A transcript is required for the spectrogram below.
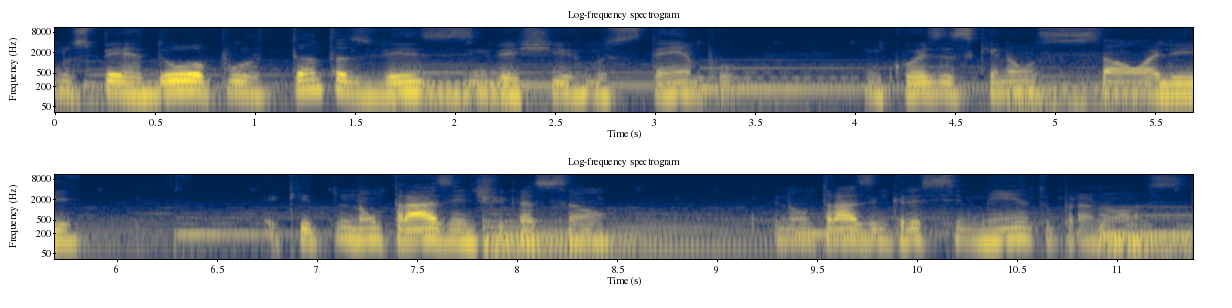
nos perdoa por tantas vezes investirmos tempo em coisas que não são ali, que não trazem edificação, que não trazem crescimento para nós,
